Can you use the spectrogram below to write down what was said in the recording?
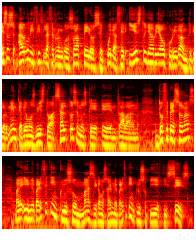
eso es algo difícil hacerlo en consola, pero se puede hacer y esto ya había ocurrido anteriormente. Habíamos visto asaltos en los que eh, entraban 12 personas, ¿vale? Y me parece que incluso más, llegamos a ver, me parece que incluso 16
